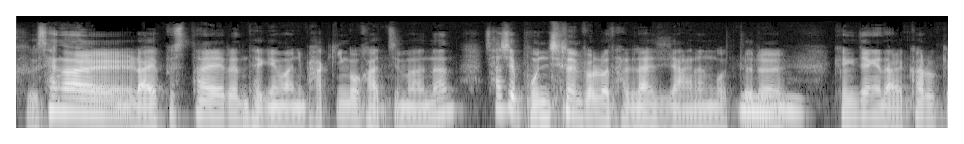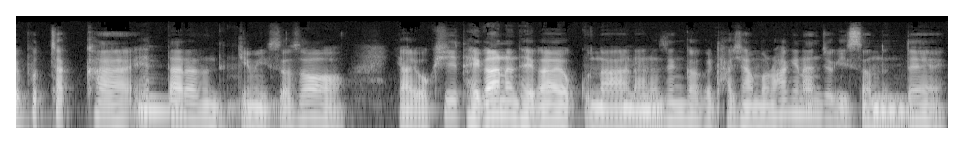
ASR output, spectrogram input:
그 생활 라이프 스타일은 되게 많이 바뀐 것 같지만은 사실 본질은 별로 달라지지 않은 것들을 음. 굉장히 날카롭게 포착했다라는 느낌이 있어서 야 역시 대가는 대가였구나라는 음. 생각을 다시 한번 확인한 적이 있었는데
